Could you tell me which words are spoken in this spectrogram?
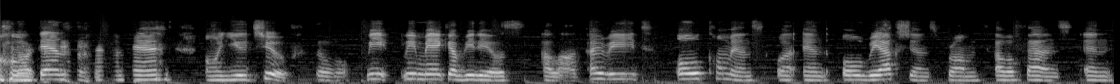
on Right. Bandcamp and on YouTube. So we we make a videos a lot. I read all comments uh, and all reactions from our fans, and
